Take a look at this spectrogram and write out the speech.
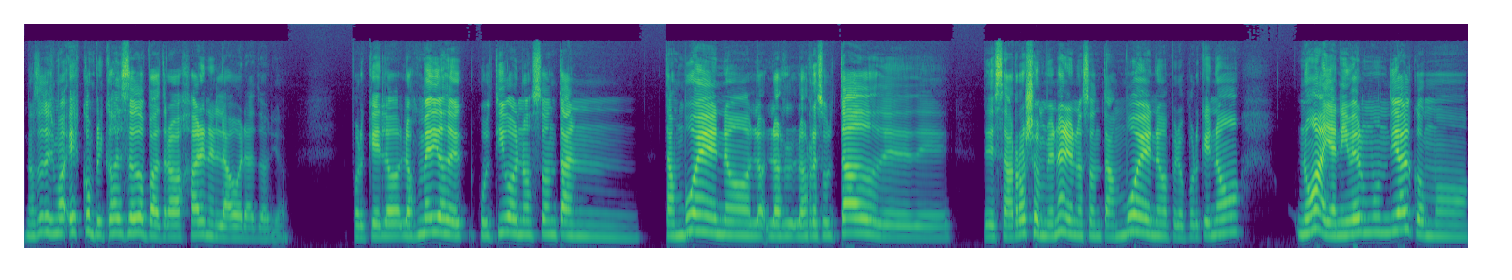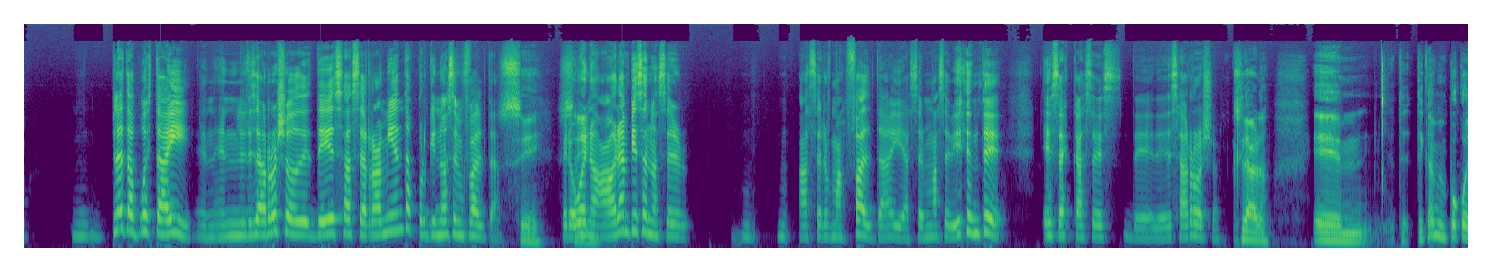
nosotros decimos, es complicado el cerdo para trabajar en el laboratorio, porque los medios de cultivo no son tan, tan buenos, los resultados de de desarrollo embrionario no son tan buenos, pero porque no, no hay a nivel mundial como plata puesta ahí, en, el desarrollo de, esas herramientas porque no hacen falta. Sí. Pero bueno, ahora empiezan a hacer, hacer más falta y a ser más evidente esa escasez de, desarrollo. Claro. Em, te, cambia un poco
